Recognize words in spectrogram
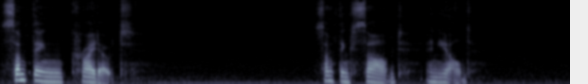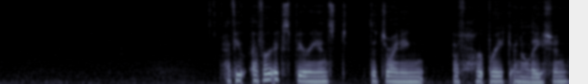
Something cried out. Something sobbed and yelled. Have you ever experienced the joining of heartbreak and elation?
